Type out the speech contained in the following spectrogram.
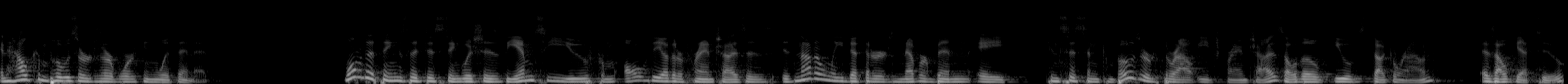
and how composers are working within it. One of the things that distinguishes the MCU from all of the other franchises is not only that there's never been a consistent composer throughout each franchise, although a few have stuck around, as I'll get to,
